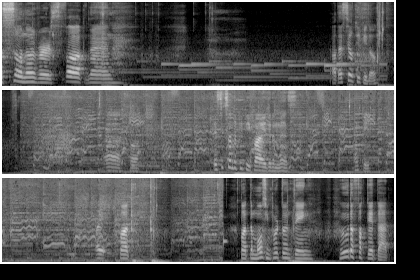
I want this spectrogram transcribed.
was so nervous. Fuck, man. Oh, that's still PP though. Ah, fuck. It's 600 PP if I didn't miss. Okay. Wait, but... But the most important thing, who the fuck did that?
